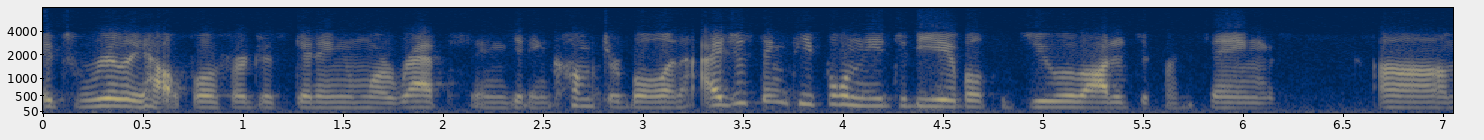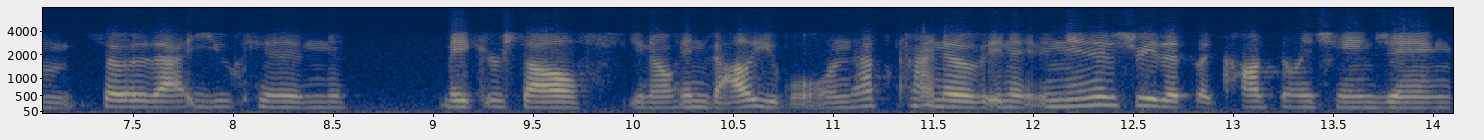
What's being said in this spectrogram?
it's really helpful for just getting more reps and getting comfortable and I just think people need to be able to do a lot of different things um, so that you can make yourself, you know, invaluable. And that's kind of in, a, in an industry that's like constantly changing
